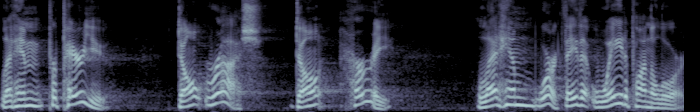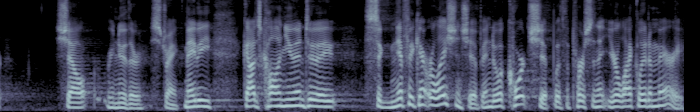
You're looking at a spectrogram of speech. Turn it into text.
Let Him prepare you. Don't rush. Don't hurry. Let Him work. They that wait upon the Lord shall renew their strength. Maybe God's calling you into a significant relationship, into a courtship with the person that you're likely to marry.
